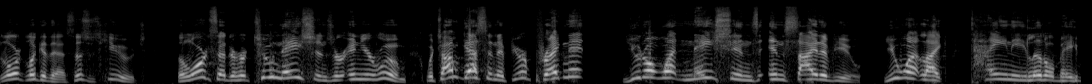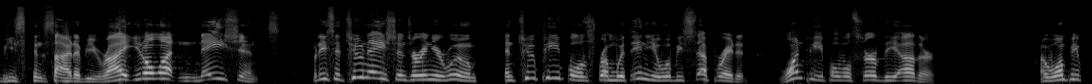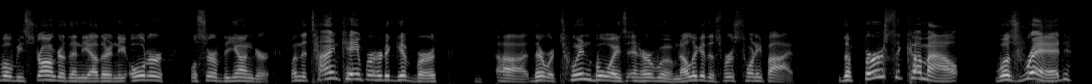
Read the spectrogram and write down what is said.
Lord, look at this. This is huge. The Lord said to her, Two nations are in your womb, which I'm guessing if you're pregnant, you don't want nations inside of you. You want like tiny little babies inside of you, right? You don't want nations. But he said, Two nations are in your womb, and two peoples from within you will be separated. One people will serve the other. Or one people will be stronger than the other, and the older will serve the younger. When the time came for her to give birth, uh, there were twin boys in her womb. Now look at this, verse 25. The first to come out was red,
